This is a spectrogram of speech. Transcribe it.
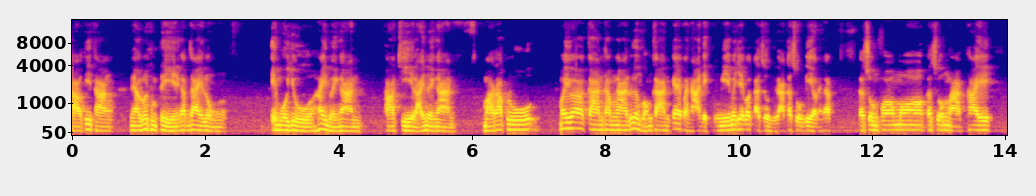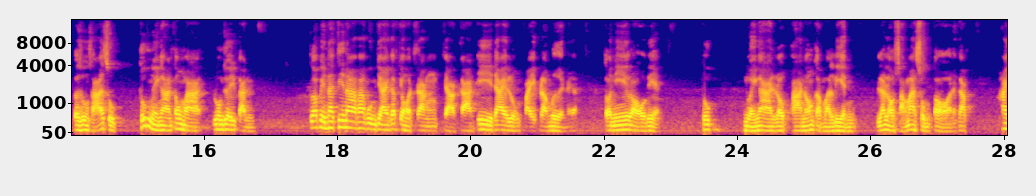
ราวที่ทาง แนวรัฐมนตรีนะครับได้ลง MOU ให้หน่วยงานภาคีหลายหน่วยงาน มารับรู้ไม่ว่าการทำงานเรื่องของการแก้ปัญหาเด็กตรงนี้ไม่ใช่ว่ากระทรวงศึกษากระทรวงเดียวนะครับ กระทรวงพมกระทรวงมหาดไทย กระทรวงสาธารณสุข ทุกหน่วยงานต้องมาร่วมด้วยกัน ก็เป็นที่น่าภาคภูมิใจครับจังหวัดตรังจากการที่ได้ลงไปประเมินนะครับ ตอนนี้เราเนี่ยทุกหน่วยงานเราพาน้องกลับมาเรียน แล้วเราสามารถส่งต่อนะครับ ให้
